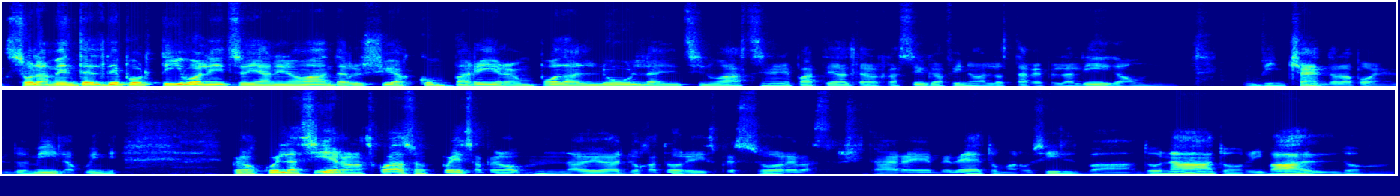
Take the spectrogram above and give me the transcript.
solamente il Deportivo all'inizio degli anni 90 riuscì a comparire un po' dal nulla, insinuarsi nelle parti alte della classifica fino a lottare per la Liga, un, vincendola poi nel 2000, quindi però quella sì era una squadra sorpresa, però mh, aveva giocatori di spessore, basta citare Bebeto, Maro Silva, Donato, Rivaldo,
